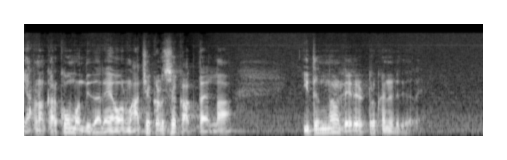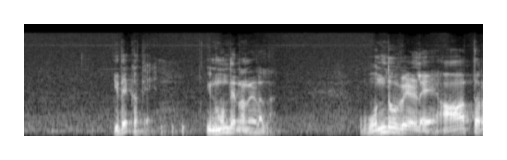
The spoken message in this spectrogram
ಯಾರನ್ನ ಕರ್ಕೊಂಬಂದಿದ್ದಾರೆ ಅವ್ರನ್ನ ಆಚೆ ಕಳಿಸೋಕ್ಕಾಗ್ತಾ ಇಲ್ಲ. ಇದನ್ನು ಡೈರೆಕ್ಟ್ರು ಕಂಡುಹಿಡಿದಿದ್ದಾರೆ. ಇದೇ ಕತೆ. ಇನ್ನು ಮುಂದೆ ನಾನು ಹೇಳಲ್ಲ. ಒಂದು ವೇಳೆ ಆ ಥರ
